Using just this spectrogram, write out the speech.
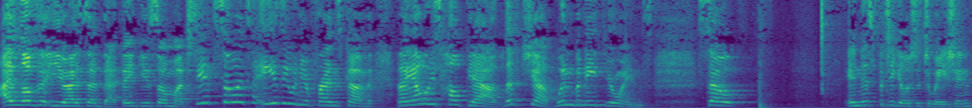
I love that you guys said that. Thank you so much. See, it's so it's easy when your friends come. They always help you out, lift you up, win beneath your wings. So, in this particular situation,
